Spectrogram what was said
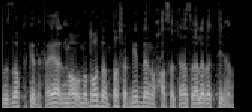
بالظبط كده. فهي الموضوع ده انتشر جدا وحصل في ناس غلابة كتير قوي.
